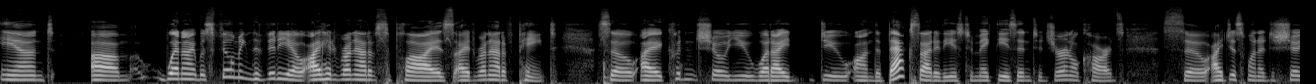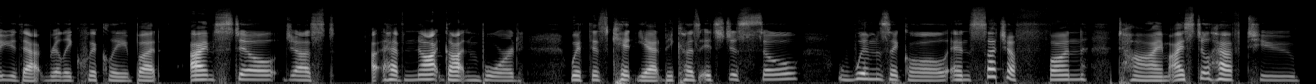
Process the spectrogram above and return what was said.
And um, when I was filming the video, I had run out of supplies. I had run out of paint. So I couldn't show you what I do on the back side of these to make these into journal cards. So I just wanted to show you that really quickly. But I'm still just have not gotten bored with this kit yet because it's just so whimsical and such a fun time. I still have to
